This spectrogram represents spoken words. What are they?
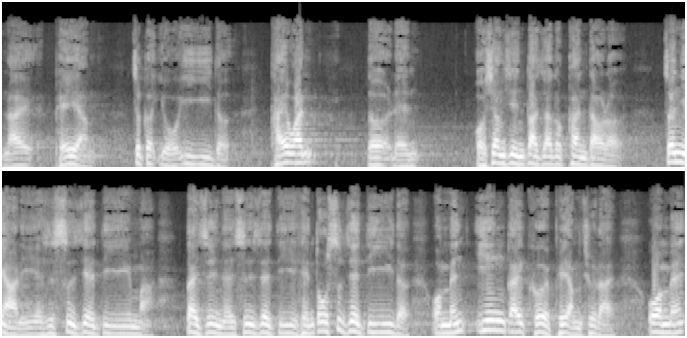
来培养这个有意义的台湾的人。我相信大家都看到了，曾雅妮也是世界第一嘛。戴志颖世界第一，很多世界第一的，我们应该可以培养出来。我们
